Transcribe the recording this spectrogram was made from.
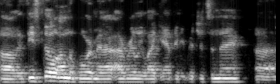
Um, if he's still on the board, man, I, I really like Anthony Richardson there. Uh,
